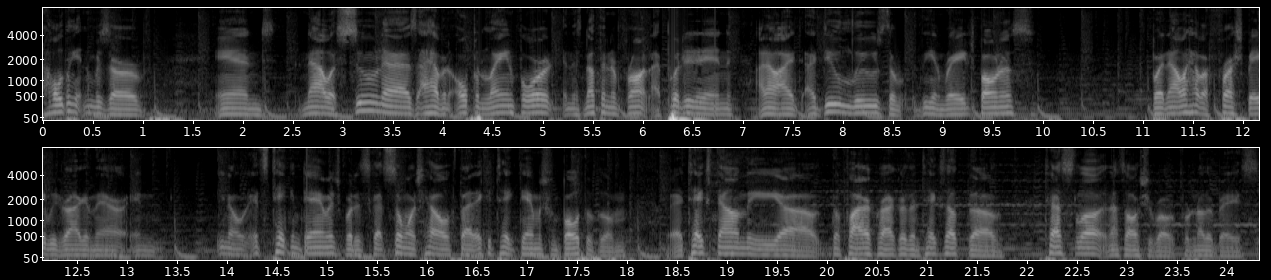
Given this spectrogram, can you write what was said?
holding it in reserve. And now as soon as I have an open lane for it and there's nothing in front, I put it in. I know I, I do lose the, the enrage bonus, but now I have a fresh baby dragon there, and you know it's taking damage, but it's got so much health that it could take damage from both of them. It takes down the uh, the firecracker, then takes out the Tesla, and that's all she wrote for another base.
